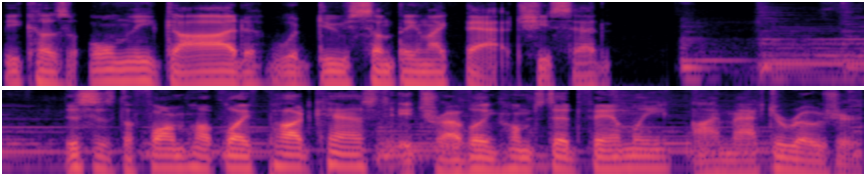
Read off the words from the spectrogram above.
because only God would do something like that, she said. This is the Farm Hop Life Podcast, a traveling homestead family. I'm Matt DeRosier.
